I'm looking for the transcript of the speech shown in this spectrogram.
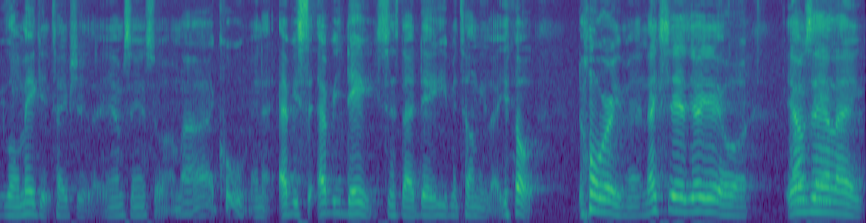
we gonna make it type shit, like, you know what I'm saying? So I'm like, all right, cool. And every every day since that day, he been telling me, like, yo, don't worry, man. Next year's your year, or, you know what I'm saying? Like,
